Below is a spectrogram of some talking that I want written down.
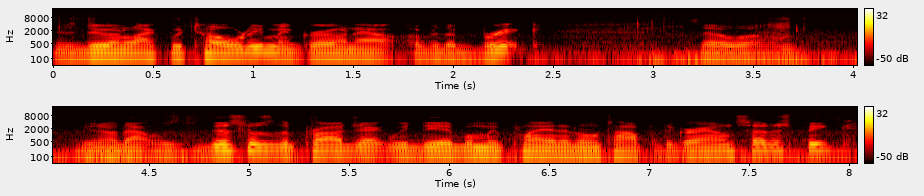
is doing like we told him and growing out over the brick so um, you know that was this was the project we did when we planted on top of the ground so to speak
